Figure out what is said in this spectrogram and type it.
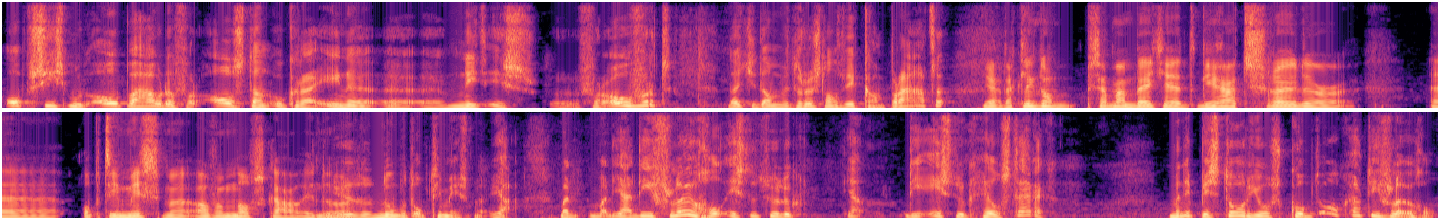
opties moet openhouden voor als dan Oekraïne uh, uh, niet is veroverd. Dat je dan met Rusland weer kan praten. Ja, dat klinkt nog zeg maar een beetje het Gerhard Schreuder optimisme over Moskou in door. Noem het optimisme, ja. Maar, maar ja, die vleugel is natuurlijk, ja, die is natuurlijk heel sterk. Meneer Pistorius komt ook uit die vleugel.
